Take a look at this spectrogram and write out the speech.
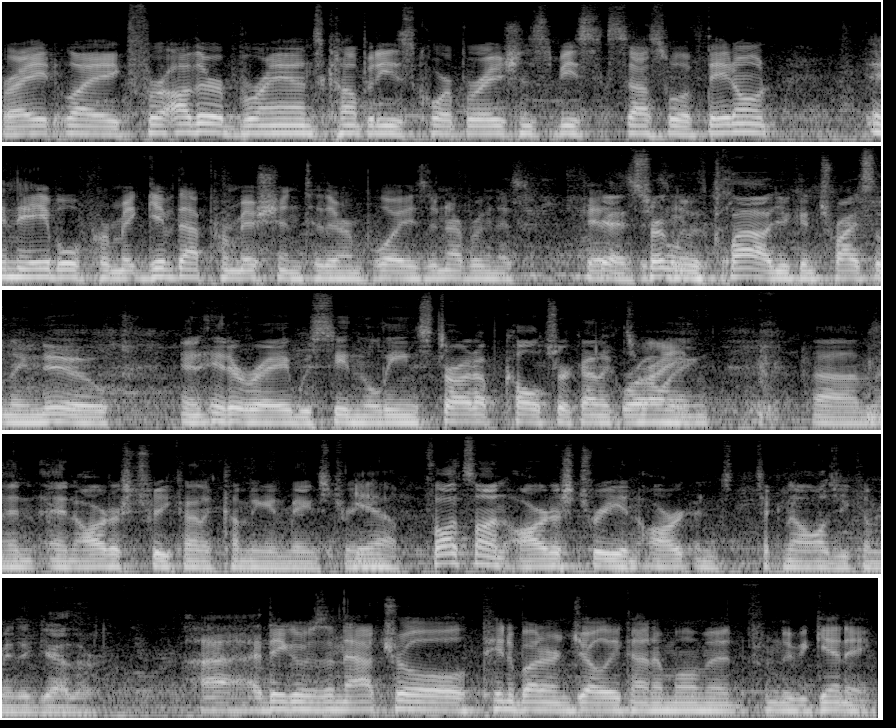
right? Like for other brands, companies, corporations to be successful, if they don't enable, permit, give that permission to their employees, they're never going to fit. Yeah, certainly with cloud, you can try something new and iterate. We've seen the lean startup culture kind of That's growing, um, and, and artistry kind of coming in mainstream. Yeah. Thoughts on artistry and art and technology coming together? I I think it was a natural peanut butter and jelly kind of moment from the beginning,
